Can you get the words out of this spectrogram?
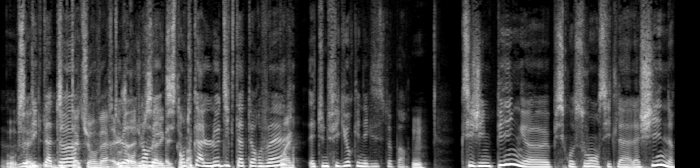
le dictateur, dictature verte aujourd'hui, ça n'existe pas. En tout cas, le dictateur vert est une figure qui n'existe pas. Hmm. Xi Jinping, puisqu'on souvent on cite la, la Chine,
